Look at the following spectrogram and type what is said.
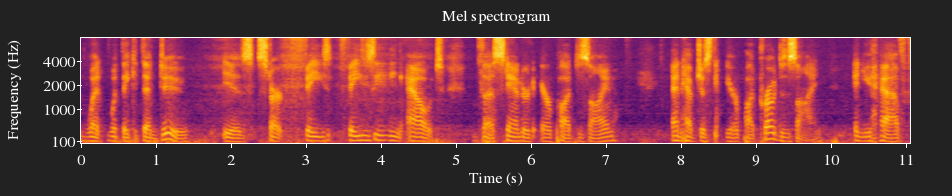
what what they could then do is start phase, phasing out the standard AirPod design and have just the AirPod Pro design, and you have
